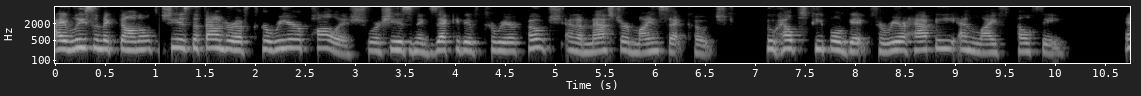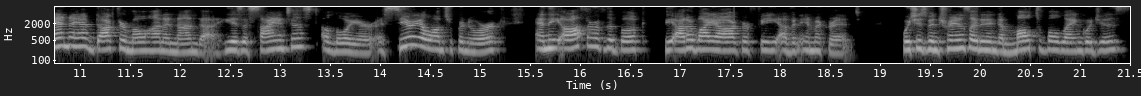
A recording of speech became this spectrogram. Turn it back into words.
I have Lisa McDonald. She is the founder of Career Polish, where she is an executive career coach and a master mindset coach who helps people get career happy and life healthy. And I have Dr. Mohan Ananda. He is a scientist, a lawyer, a serial entrepreneur, and the author of the book, The Autobiography of an Immigrant, which has been translated into multiple languages.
